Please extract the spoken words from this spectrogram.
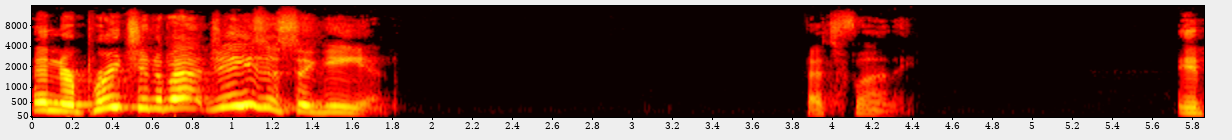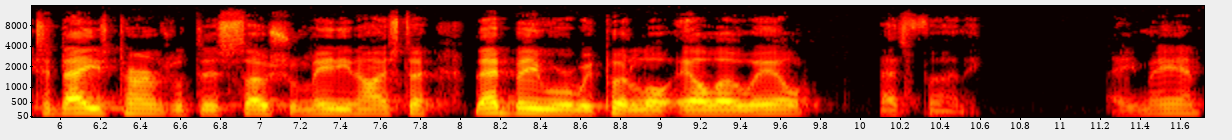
and they're preaching about Jesus again. That's funny. In today's terms, with this social media and all that stuff, that'd be where we put a little LOL. That's funny. Amen.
